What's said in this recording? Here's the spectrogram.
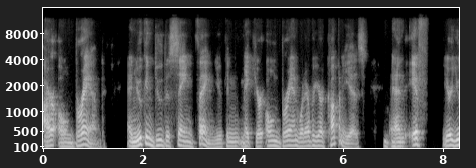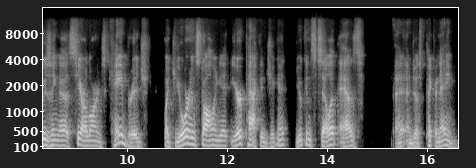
our own brand. And you can do the same thing. You can make your own brand, whatever your company is. Mm-hmm. And if you're using a CR Laurence Cambridge, but you're installing it, you're packaging it, you can sell it as and just pick a name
